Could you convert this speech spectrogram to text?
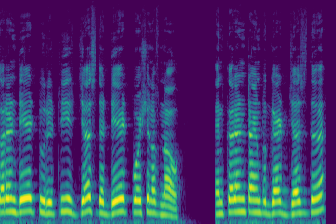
current date to retrieve just the date portion of now and current time to get just the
